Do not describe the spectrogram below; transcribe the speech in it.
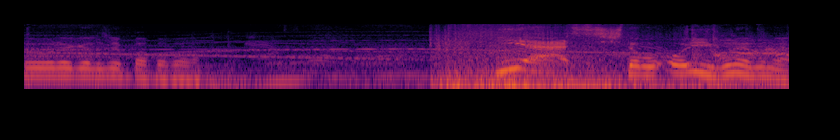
Oraya gelecek bak bak bak. Yes! İşte bu. Oy bu ne bu ne?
